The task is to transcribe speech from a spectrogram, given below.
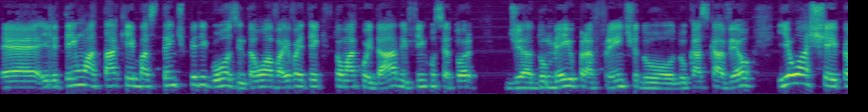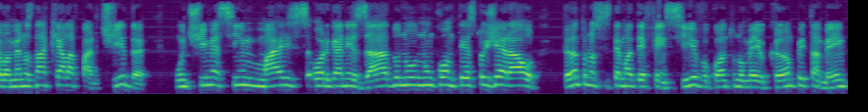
é, ele tem um ataque bastante perigoso. Então o Havaí vai ter que tomar cuidado, enfim, com o setor de, do meio para frente do, do Cascavel. E eu achei, pelo menos naquela partida, um time assim mais organizado no, num contexto geral, tanto no sistema defensivo quanto no meio-campo e também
